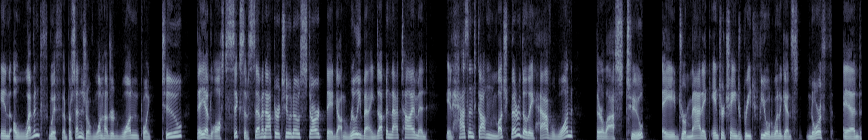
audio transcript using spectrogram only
in 11th with a percentage of 101.2. They had lost six of seven after a 2 0 start. They had gotten really banged up in that time, and it hasn't gotten much better, though they have won their last two. A dramatic interchange breach field win against North and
